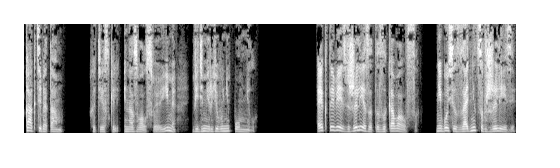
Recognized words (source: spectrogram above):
как тебя там?» Хоть Эскель и назвал свое имя, Ведьмир его не помнил. «Эк ты весь в железо-то заковался. Небось, и задница в железе».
